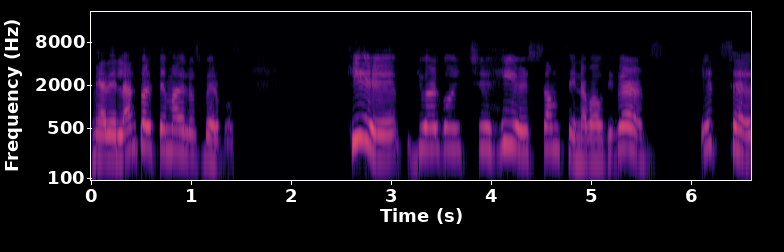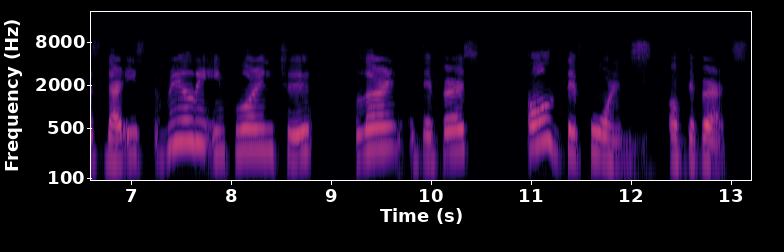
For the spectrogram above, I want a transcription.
me adelanto al tema de los verbos. Here, you are going to hear something about the verbs. It says that it's really important to learn the verbs, all the forms of the verbs.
